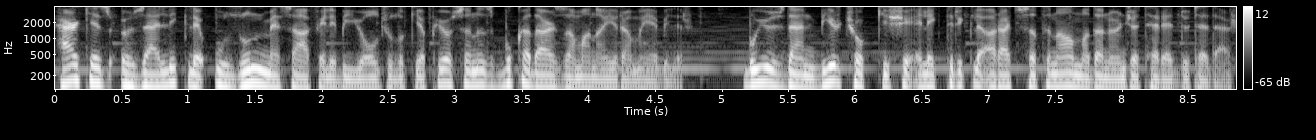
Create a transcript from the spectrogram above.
Herkes özellikle uzun mesafeli bir yolculuk yapıyorsanız bu kadar zaman ayıramayabilir. Bu yüzden birçok kişi elektrikli araç satın almadan önce tereddüt eder.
